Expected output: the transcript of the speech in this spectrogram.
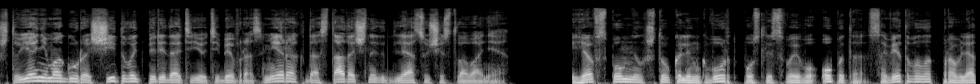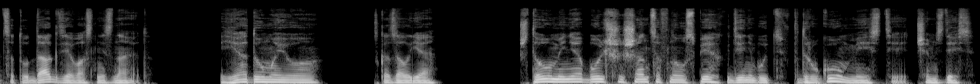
что я не могу рассчитывать передать ее тебе в размерах, достаточных для существования. Я вспомнил, что Каллингворд после своего опыта советовал отправляться туда, где вас не знают. «Я думаю», — сказал я, что у меня больше шансов на успех где-нибудь в другом месте, чем здесь.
